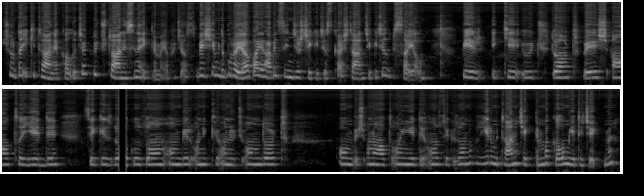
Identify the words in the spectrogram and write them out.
Şurada iki tane kalacak. Üç tanesine ekleme yapacağız. Ve şimdi buraya bayağı bir zincir çekeceğiz. Kaç tane çekeceğiz bir sayalım. 1 2 3 4 5 6 7 8 9 10 11 12 13 14 15 16 17 18 19 20 tane çektim. Bakalım yetecek mi?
